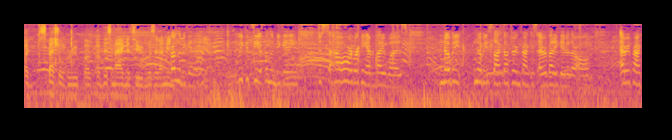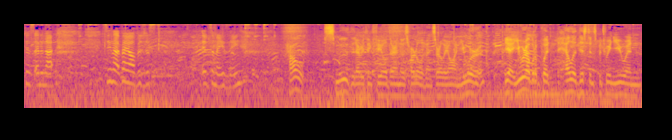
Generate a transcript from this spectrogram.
a special group of, of this magnitude? Was it, I mean, from the beginning. Yeah. We could see it from the beginning, just how hardworking everybody was. Nobody, nobody slacked off during practice. Everybody gave it their all every practice and in that seeing that pay off is just it's amazing. How smooth did everything feel during those hurdle events early on? You were yeah, you were able to um, put hella distance between you and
